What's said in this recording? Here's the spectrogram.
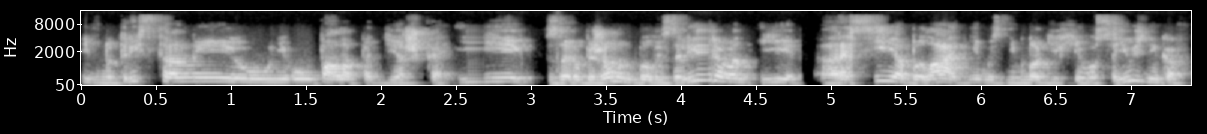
и внутри страны у него упала поддержка, и за рубежом он был изолирован, и Россия была одним из немногих его союзников,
